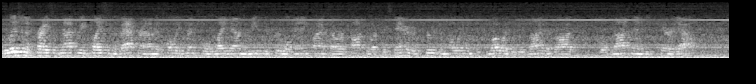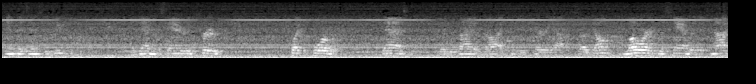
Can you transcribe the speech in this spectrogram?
Religion of Christ is not to be placed in the background. Its holy principles laid down to meet the approval of any class, however popular. The standard of truth and holiness is lower, the design of God will not then be carried out in this institution. Again, the standard of truth put forward. Then the design of God can be carried out. So don't lower the standard. It's not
